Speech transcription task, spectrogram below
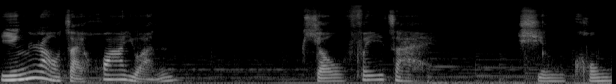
萦绕在花园，飘飞在星空。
